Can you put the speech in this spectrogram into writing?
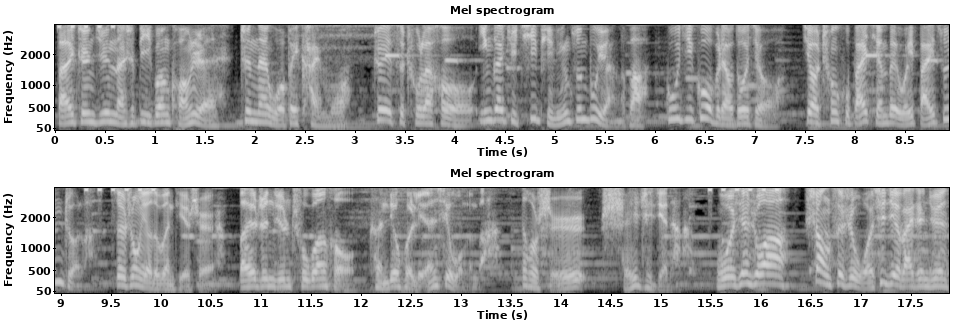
白真君乃是闭关狂人，真乃我辈楷模。这次出来后，应该距七品灵尊不远了吧？估计过不了多久，就要称呼白前辈为白尊者了。最重要的问题是，白真君出关后肯定会联系我们吧？到时谁去接他？我先说啊，上次是我去接白真君，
